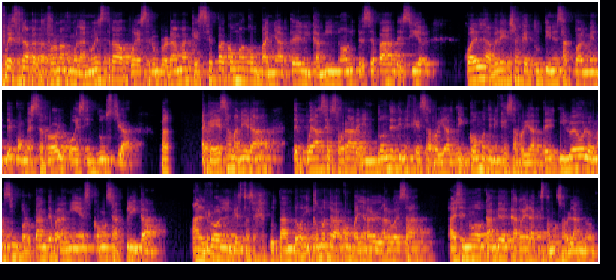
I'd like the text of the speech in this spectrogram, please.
puede ser una plataforma como la nuestra o puede ser un programa que sepa cómo acompañarte en el camino y te sepa decir cuál es la brecha que tú tienes actualmente con ese rol o esa industria, para que de esa manera te pueda asesorar en dónde tienes que desarrollarte y cómo tienes que desarrollarte. Y luego lo más importante para mí es cómo se aplica al rol en el que estás ejecutando y cómo te va a acompañar a lo largo de esa, a ese nuevo cambio de carrera que estamos hablando.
